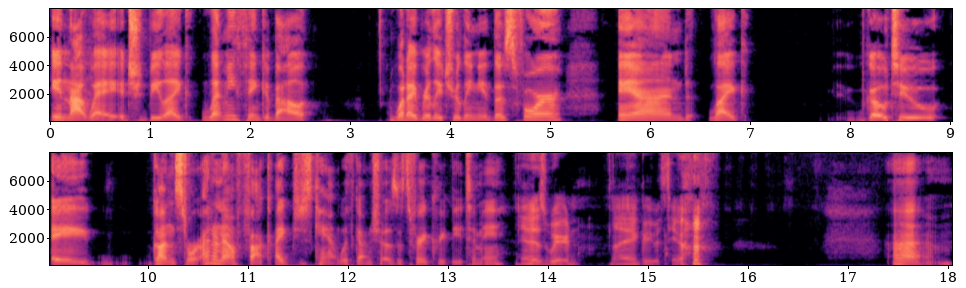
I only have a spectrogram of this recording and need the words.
in that way. It should be like, let me think about what I really truly need this for and like go to a gun store. I don't know. Fuck. I just can't with gun shows. It's very creepy to me. It is weird. I agree with you. Um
